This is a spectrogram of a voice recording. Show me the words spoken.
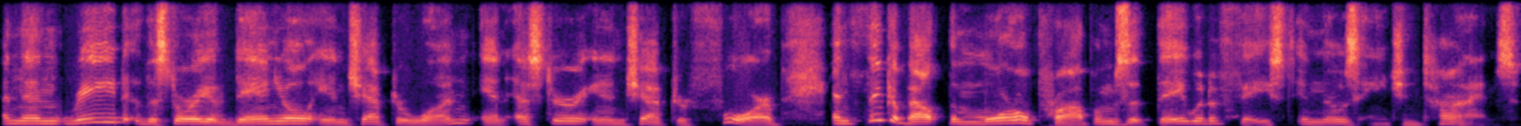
And then read the story of Daniel in chapter 1 and Esther in chapter 4, and think about the moral problems that they would have faced in those ancient times.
